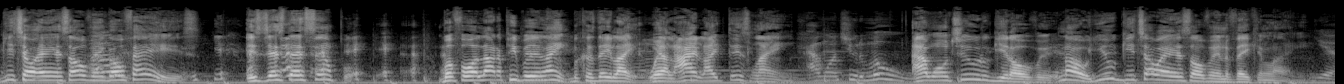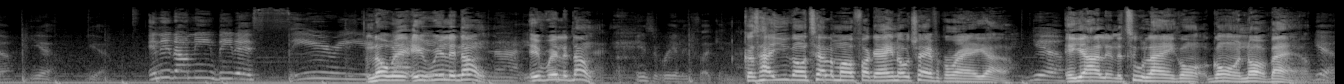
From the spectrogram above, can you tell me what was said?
Get your ass over and go oh. fast. It's just that simple. But for a lot of people, it ain't because they like, mm-hmm. well, I like this lane. I want you to move. I want you to get over it. No, you get your ass over in the vacant lane. Yeah, yeah, yeah. And it don't even be that serious. No, it- it really don't. It really don't. It's really fucking. Cause how you gonna tell a motherfucker ain't no traffic around y'all, Yeah. and y'all in the two lane going going northbound? Yeah.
